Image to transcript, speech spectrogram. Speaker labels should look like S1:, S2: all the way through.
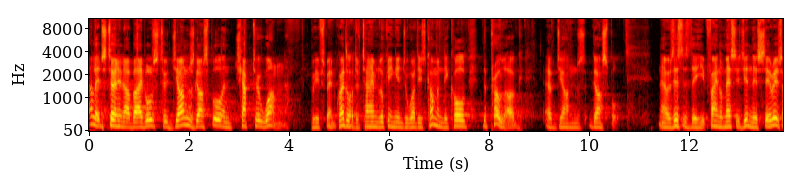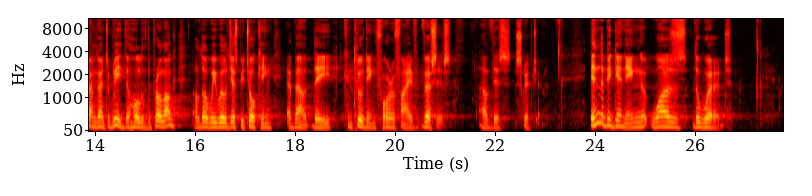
S1: Now let's turn in our Bibles to John's Gospel and chapter 1. We've spent quite a lot of time looking into what is commonly called the prologue of John's Gospel. Now, as this is the final message in this series, I'm going to read the whole of the prologue, although we will just be talking about the concluding four or five verses of this scripture. In the beginning was the Word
